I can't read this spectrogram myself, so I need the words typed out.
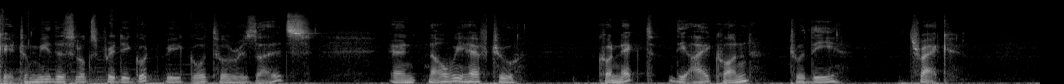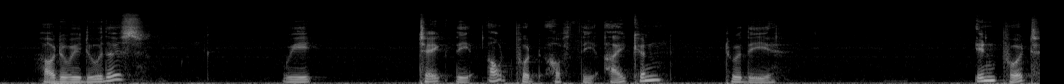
Okay, to me this looks pretty good. We go to results and now we have to connect the icon to the track. How do we do this? We take the output of the icon to the input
